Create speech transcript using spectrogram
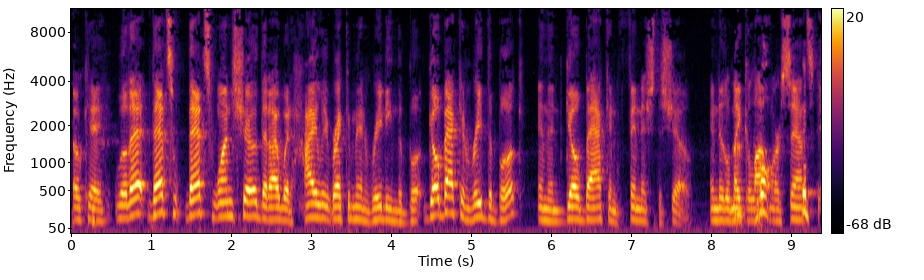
Okay, well that that's that's one show that I would highly recommend reading the book. Go back and read the book, and then go back and finish the show, and it'll make a lot Well, more sense. the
